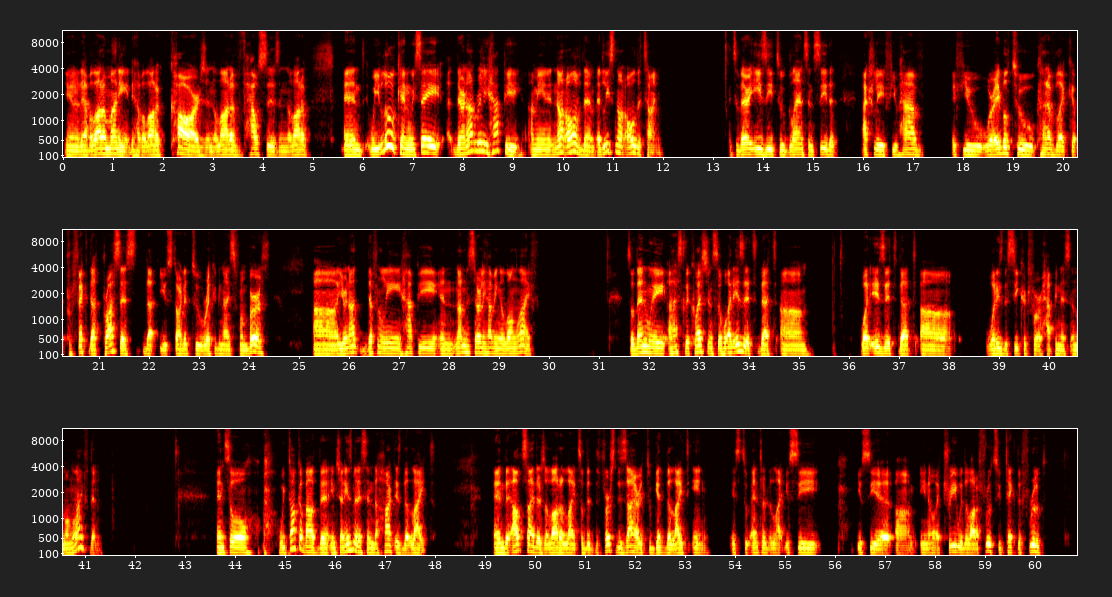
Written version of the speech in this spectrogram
you know they have a lot of money they have a lot of cars and a lot of houses and a lot of and we look and we say they're not really happy. I mean not all of them at least not all the time. It's very easy to glance and see that actually if you have if you were able to kind of like uh, perfect that process that you started to recognize from birth uh, you're not definitely happy and not necessarily having a long life so then we ask the question so what is it that um, what is it that uh, what is the secret for happiness and long life then and so we talk about the, in Chinese medicine, the heart is the light. And the outside, there's a lot of light. So the, the first desire to get the light in is to enter the light. You see, you see a, um, you know, a tree with a lot of fruits. You take the fruit,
